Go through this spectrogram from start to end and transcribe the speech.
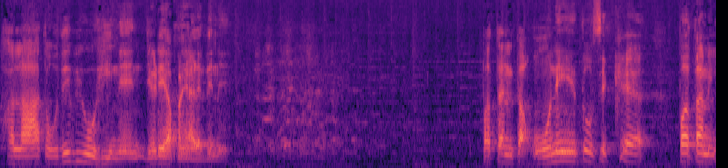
ਹਾਲਾਤ ਉਹਦੇ ਵੀ ਉਹੀ ਨੇ ਜਿਹੜੇ ਆਪਣੇ ਵਾਲੇ ਦੇ ਨੇ। ਪਤਾ ਨਹੀਂ ਤਾਂ ਉਹਨੇ ਇਹ ਤੋਂ ਸਿੱਖਿਆ, ਪਤਾ ਨਹੀਂ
